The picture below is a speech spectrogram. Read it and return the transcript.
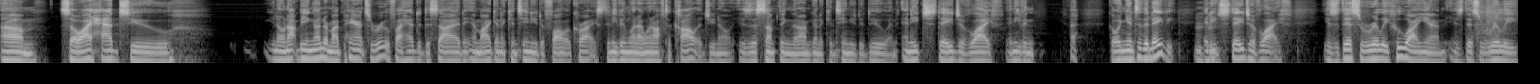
Um, so i had to you know, not being under my parents' roof, I had to decide, am I going to continue to follow Christ? And even when I went off to college, you know, is this something that I'm going to continue to do? And, and each stage of life, and even going into the Navy, mm-hmm. at each stage of life, is this really who I am? Is this really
